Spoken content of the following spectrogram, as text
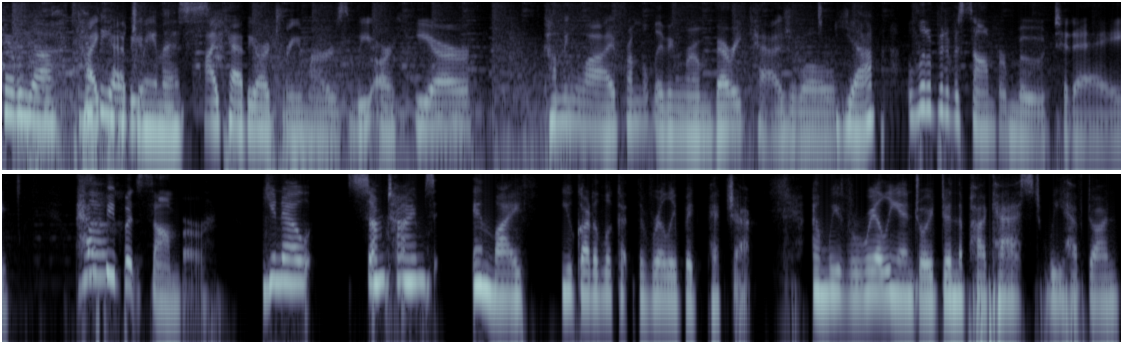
Here uh, we are. Hi, Caviar Caviar. Dreamers. Hi, Caviar Dreamers. We are here coming live from the living room, very casual. Yep. A little bit of a somber mood today. Happy but somber. You know, sometimes in life, you got to look at the really big picture. And we've really enjoyed doing the podcast. We have done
